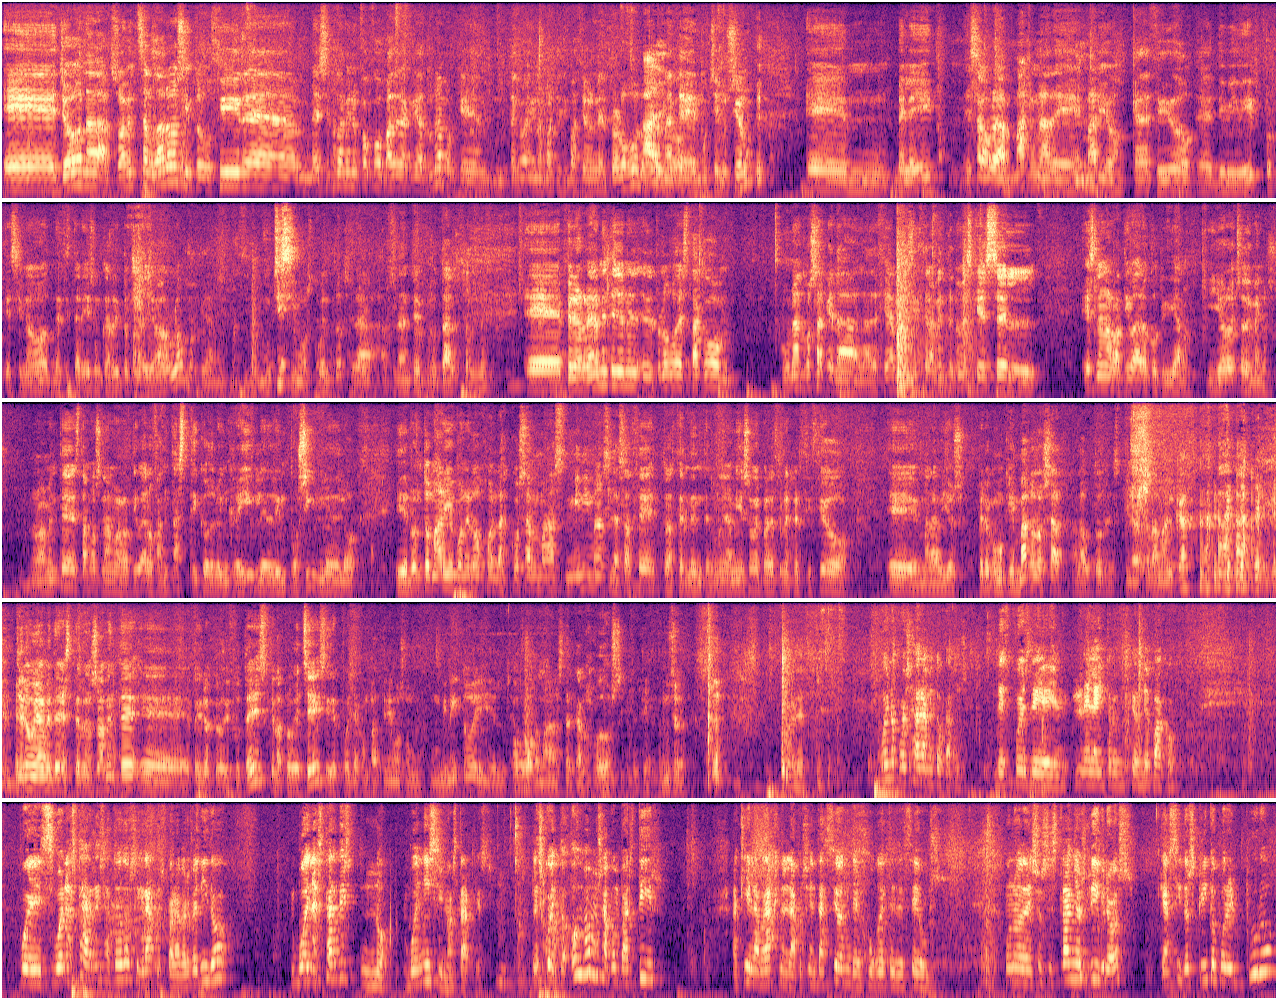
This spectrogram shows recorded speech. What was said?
Eh, yo nada, solamente saludaros, introducir, eh, me siento también un poco padre de la criatura porque tengo ahí una participación en el prólogo, lo cual me Algo. hace mucha ilusión. Eh, me leí esa obra magna de Mario que ha decidido dividir porque si no necesitaríais un carrito para llevarlo porque eran muchísimos cuentos, era absolutamente brutal. Pero realmente yo en el, en el prólogo destaco una cosa que la, la decía muy sinceramente, ¿no? Es que es, el, es la narrativa de lo cotidiano y yo lo echo de menos. Normalmente estamos en la narrativa de lo fantástico, de lo increíble, de lo imposible, de lo... Y de pronto Mario pone el ojo en las cosas más mínimas y las hace trascendentes, ¿no? Y a mí eso me parece un ejercicio eh, maravilloso. Pero como quien va a glosar al autor Esquilar Salamanca, yo no voy a meter este terreno. Solamente eh, pediros que lo disfrutéis, que lo aprovechéis y después ya compartiremos un, un vinito y el, el O rato dos. más cercano. O dos, efectivamente. Muchas gracias. Pues Bueno, pues ahora me toca después de, la introducción de Paco. Pues buenas tardes a todos y gracias por haber venido. Buenas tardes, no, buenísimas tardes. Les cuento, hoy vamos a compartir aquí en la vorágine la presentación del juguete de Zeus, uno de esos extraños libros que ha sido escrito por el puro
